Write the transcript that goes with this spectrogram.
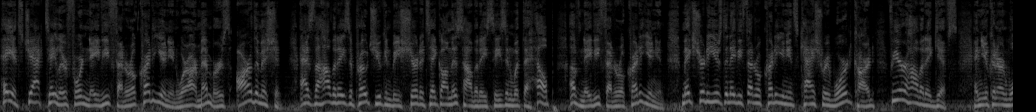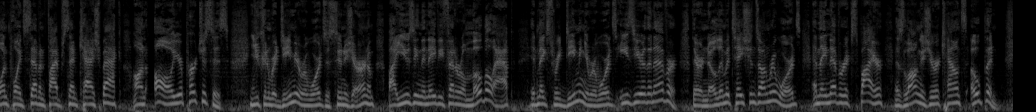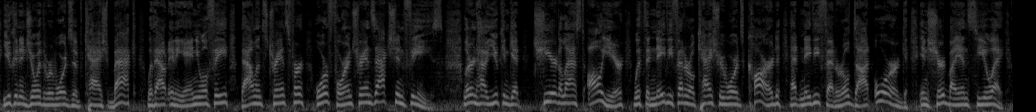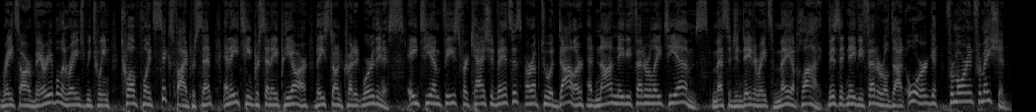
Hey, it's Jack Taylor for Navy Federal Credit Union, where our members are the mission. As the holidays approach, you can be sure to take on this holiday season with the help of Navy Federal Credit Union. Make sure to use the Navy Federal Credit Union's cash reward card for your holiday gifts, and you can earn 1.75% cash back on all your purchases. You can redeem your rewards as soon as you earn them by using the Navy Federal mobile app. It makes redeeming your rewards easier than ever. There are no limitations on rewards, and they never expire as long as your account's open open. You can enjoy the rewards of cash back without any annual fee, balance transfer, or foreign transaction fees. Learn how you can get cheer to last all year with the Navy Federal Cash Rewards card at NavyFederal.org. Insured by NCUA. Rates are variable and range between 12.65% and 18% APR based on credit worthiness. ATM fees for cash advances are up to a dollar at non-Navy Federal ATMs. Message and data rates may apply. Visit NavyFederal.org for more information.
